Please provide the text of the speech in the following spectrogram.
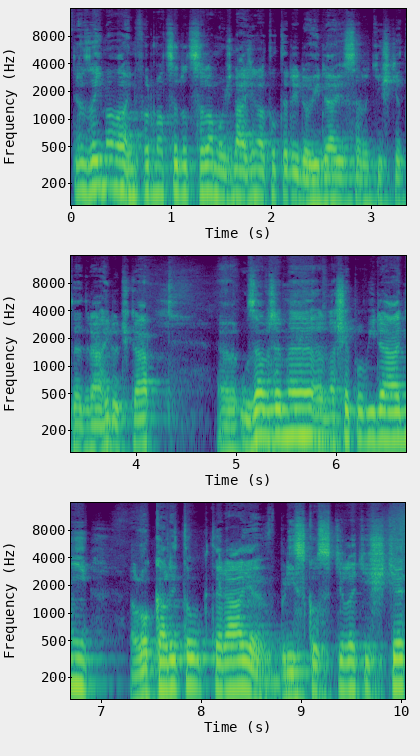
To je zajímavá informace docela, možná, že na to tedy dojde, že se letiště té dráhy dočká. Eh, uzavřeme naše povídání lokalitou, která je v blízkosti letiště,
